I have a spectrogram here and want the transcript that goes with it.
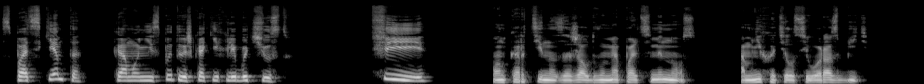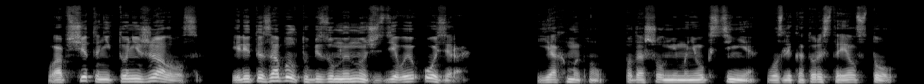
Спать с кем-то, кому не испытываешь каких-либо чувств. Фи! Он картинно зажал двумя пальцами нос, а мне хотелось его разбить. Вообще-то никто не жаловался. Или ты забыл ту безумную ночь с Девой озера? Я хмыкнул, подошел мимо него к стене, возле которой стоял стол,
